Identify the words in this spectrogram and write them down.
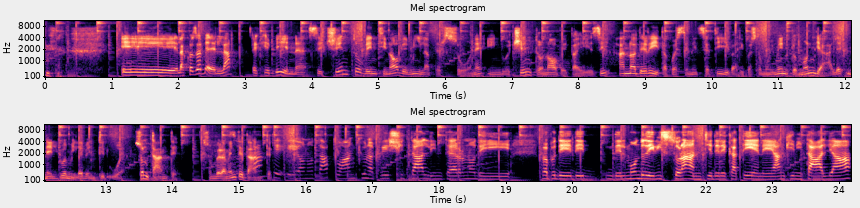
e la cosa bella è che ben 629.000 persone in 209 paesi hanno aderito a questa iniziativa di questo movimento mondiale nel 2022. Sono tante, sono veramente sono tante. tante. E ho notato anche una crescita all'interno dei proprio de, de, del mondo dei ristoranti e delle catene anche in Italia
